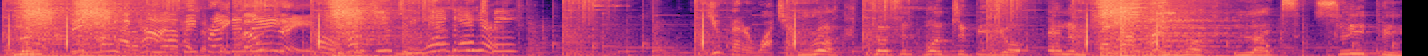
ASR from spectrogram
Big Bone the Kai has a big bone oh, dream. You can't catch me. You'd better watch out. Rock doesn't want to be your enemy. Rock likes sleeping.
